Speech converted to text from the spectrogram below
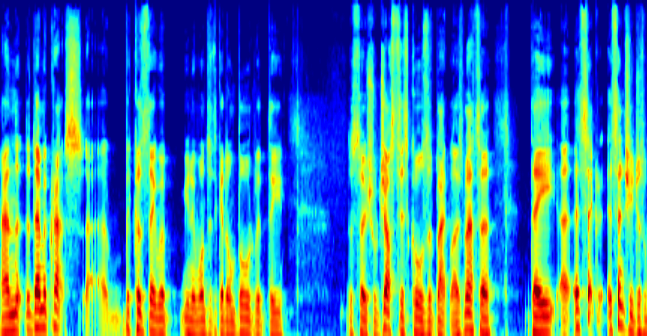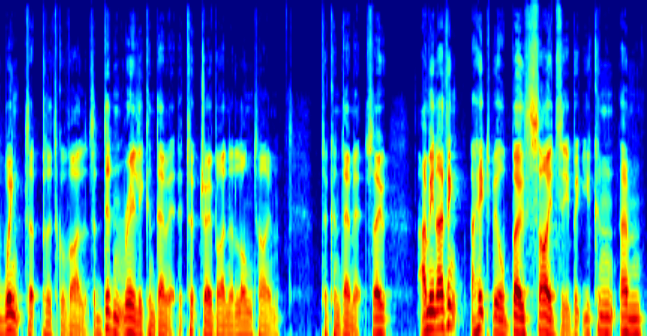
and that the Democrats, uh, because they were you know wanted to get on board with the the social justice cause of Black Lives Matter, they uh, essentially just winked at political violence and didn't really condemn it. It took Joe Biden a long time to condemn it. So, I mean, I think I hate to be all both sidesy, but you can um,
